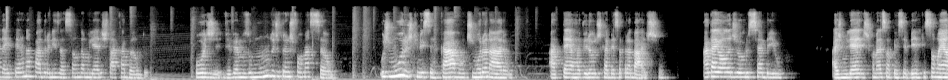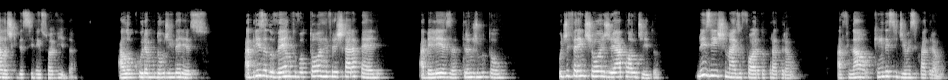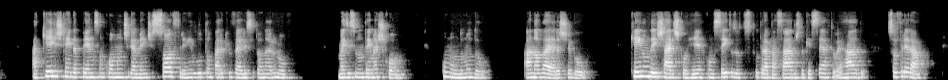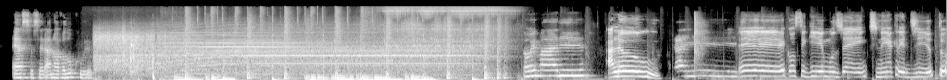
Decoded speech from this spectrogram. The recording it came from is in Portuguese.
da eterna padronização da mulher está acabando. Hoje vivemos um mundo de transformação. Os muros que nos cercavam desmoronaram. A terra virou de cabeça para baixo. A gaiola de ouro se abriu. As mulheres começam a perceber que são elas que decidem sua vida. A loucura mudou de endereço. A brisa do vento voltou a refrescar a pele. A beleza transmutou. O diferente hoje é aplaudido. Não existe mais o fora do padrão. Afinal, quem decidiu esse padrão? Aqueles que ainda pensam como antigamente sofrem e lutam para que o velho se tornar o novo. Mas isso não tem mais como. O mundo mudou. A nova era chegou. Quem não deixar escorrer conceitos ultrapassados do que é certo ou errado, sofrerá. Essa será a nova loucura. Oi, Mari! Alô! E aí? Conseguimos, gente! Nem acredito!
